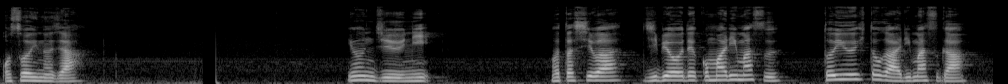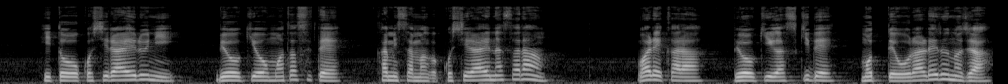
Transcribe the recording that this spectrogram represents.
遅いのじゃ。42私は持病で困りますという人がありますが、人をこしらえるに病気を持たせて神様がこしらえなさらん。我から病気が好きで持っておられるのじゃ。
